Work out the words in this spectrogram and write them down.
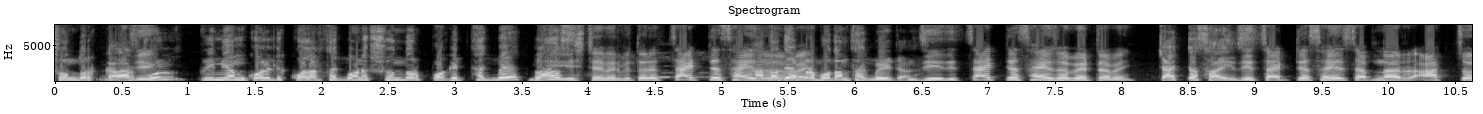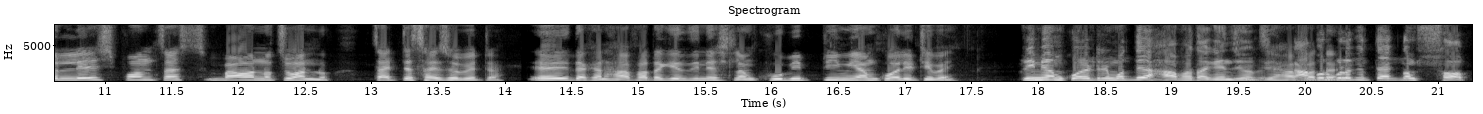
সুন্দর কালারফুল প্রিমিয়াম কোয়ালিটি কলার থাকবে অনেক সুন্দর পকেট থাকবে প্লাস স্টেপের ভিতরে চারটে সাইজ হবে। আপনার বোতাম থাকবে এটা। জি জি চারটে সাইজ হবে এটা ভাই। চারটা সাইজ জি চারটে সাইজ আপনার আটচল্লিশ পঞ্চাশ বাউান্ন চুয়ান্ন। চারটে সাইজ হবে এটা। এই দেখেন হাফ হাতা গেঞ্জি নিয়ে আসলাম। খুবই প্রিমিয়াম কোয়ালিটি ভাই। প্রিমিয়াম কোয়ালিটির মধ্যে হাফ হাতা গেঞ্জি হবে। কাপড়গুলো কিন্তু একদম সফট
